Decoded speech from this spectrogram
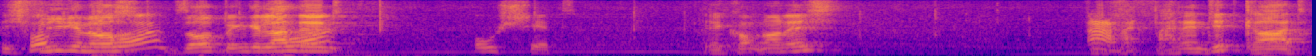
Ich Guck, fliege noch. Tor. So, bin gelandet. Oh, shit. Der kommt noch nicht. Ah. Was war denn das grad?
